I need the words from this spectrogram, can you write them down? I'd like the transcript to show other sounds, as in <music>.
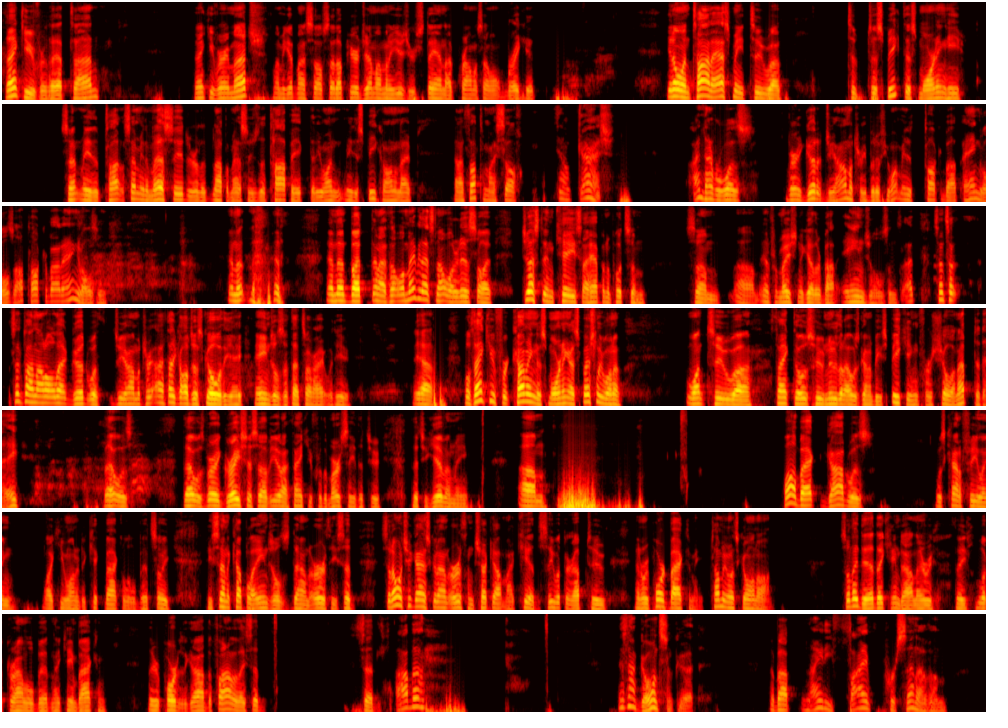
Thank you for that, Todd. Thank you very much. Let me get myself set up here. Jim, I'm going to use your stand. I promise I won't break it. You know, when Todd asked me to uh, to to speak this morning, he sent me the to- sent me the message, or the, not the message, the topic that he wanted me to speak on, and I and I thought to myself, you know, gosh, I never was very good at geometry, but if you want me to talk about angles, I'll talk about angles and and then, <laughs> and then, but then I thought, well, maybe that's not what it is. So I, just in case, I happen to put some some um, information together about angels. And I, since I, since I'm not all that good with geometry, I think I'll just go with the angels if that's all right with you. Yeah. Well, thank you for coming this morning. I especially want to want to uh, thank those who knew that I was going to be speaking for showing up today. That was that was very gracious of you, and I thank you for the mercy that you that you've given me. Um, a while back, God was was kind of feeling like He wanted to kick back a little bit, so He He sent a couple of angels down to earth. He said He said, "I want you guys to go down to earth and check out my kids, see what they're up to, and report back to me. Tell me what's going on." So they did. They came down. They re, they looked around a little bit, and they came back and they reported to God the Father. They said, said, Abba, it's not going so good. About 95% of them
